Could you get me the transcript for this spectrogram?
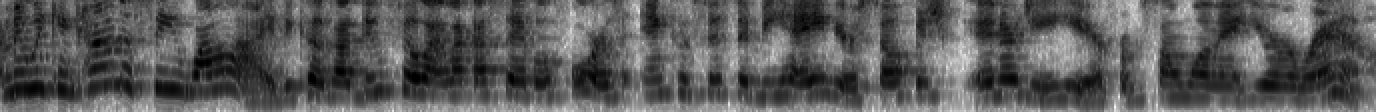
I mean, we can kind of see why, because I do feel like, like I said before, it's inconsistent behavior, selfish energy here from someone that you're around.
